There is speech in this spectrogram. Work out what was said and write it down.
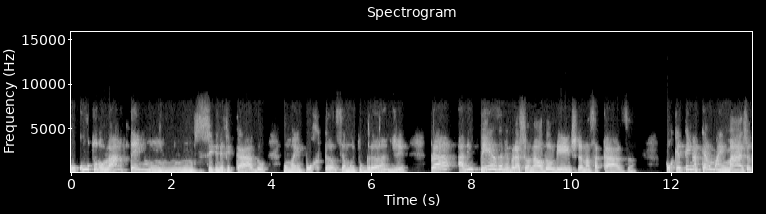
O culto no lar tem um, um significado, uma importância muito grande para a limpeza vibracional do ambiente da nossa casa. Porque tem até uma imagem,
